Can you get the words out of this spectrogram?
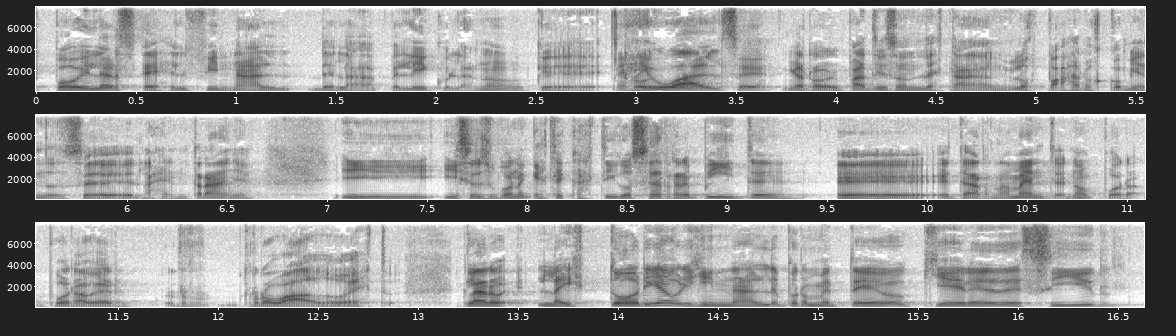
spoilers, es el final de la película, ¿no? Que Es Ro- igual, sí. y a Robert Pattinson le están los pájaros comiéndose las entrañas. Y, y se supone que este castigo se repite eh, eternamente, ¿no? Por, por haber robado esto. Claro, la historia original de Prometeo quiere decir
